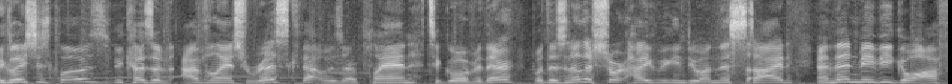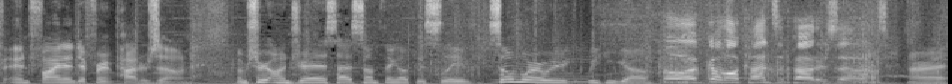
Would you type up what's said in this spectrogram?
The glacier's closed because of avalanche risk. That was our plan to go over there. But there's another short hike we can do on this side and then maybe go off and find a different powder zone. I'm sure Andreas has something up his sleeve. Somewhere we, we can go. Oh, I've got all kinds of powder zones. All right.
